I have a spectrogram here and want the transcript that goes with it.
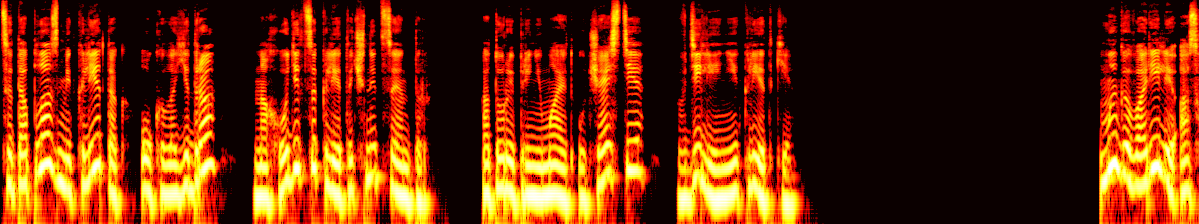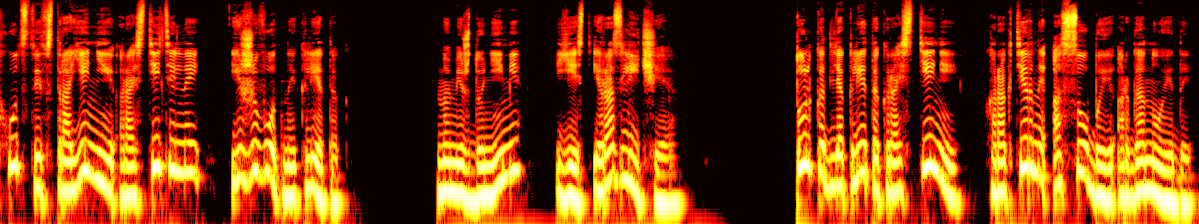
В цитоплазме клеток около ядра находится клеточный центр, который принимает участие в делении клетки. Мы говорили о сходстве в строении растительной и животной клеток, но между ними есть и различия. Только для клеток растений характерны особые органоиды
